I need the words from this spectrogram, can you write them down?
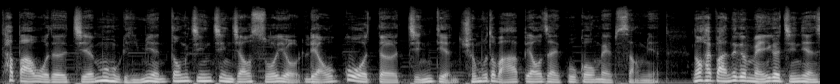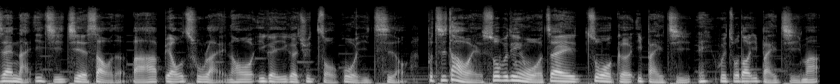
他把我的节目里面东京近郊所有聊过的景点，全部都把它标在 Google Maps 上面。然后还把那个每一个景点是在哪一集介绍的，把它标出来，然后一个一个去走过一次哦。不知道诶，说不定我再做个一百集，诶，会做到一百集吗？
